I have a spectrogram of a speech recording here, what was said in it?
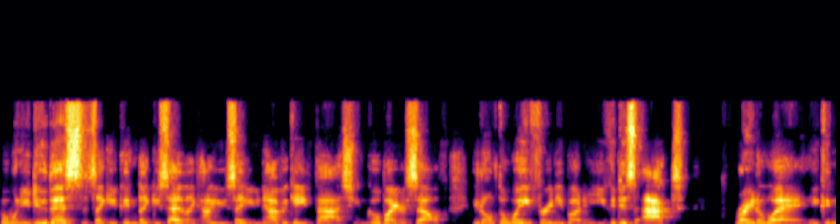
But when you do this, it's like you can, like you said, like how you say, you navigate fast, you can go by yourself. You don't have to wait for anybody. You could just act right away. You can,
